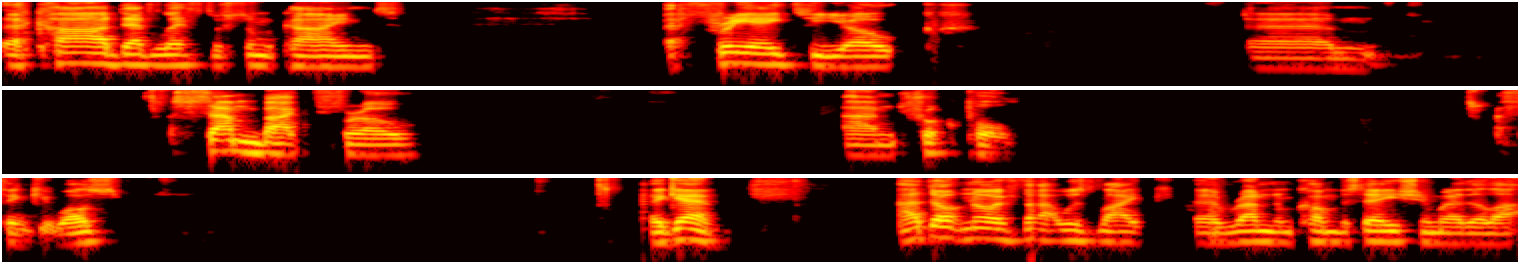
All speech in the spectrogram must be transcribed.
a car deadlift of some kind, a 380 yoke, um, sandbag throw, and truck pull. I think it was. Again, I don't know if that was like a random conversation where they're like,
